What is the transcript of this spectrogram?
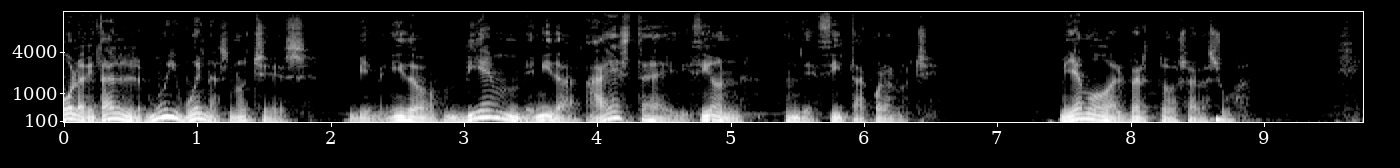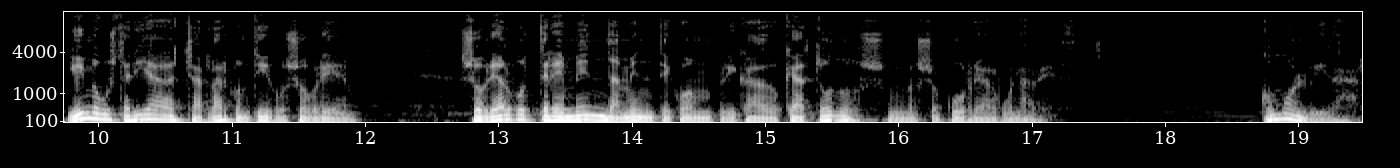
Hola, ¿qué tal? Muy buenas noches. Bienvenido, bienvenida a esta edición de Cita con la Noche. Me llamo Alberto Sarasúa y hoy me gustaría charlar contigo sobre sobre algo tremendamente complicado que a todos nos ocurre alguna vez. ¿Cómo olvidar?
